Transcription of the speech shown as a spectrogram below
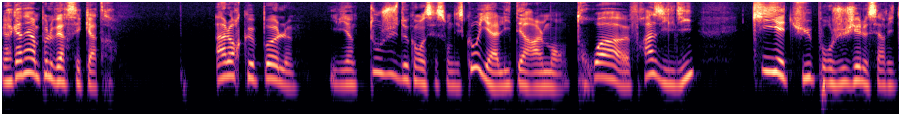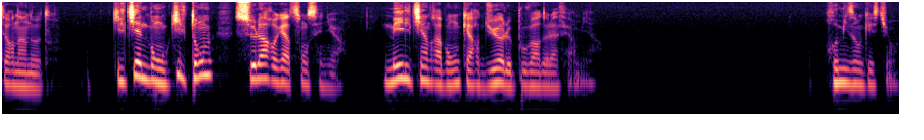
Mais regardez un peu le verset 4. Alors que Paul, il vient tout juste de commencer son discours, il y a littéralement trois euh, phrases, il dit Qui es-tu pour juger le serviteur d'un autre? Qu'il tienne bon ou qu'il tombe, cela regarde son Seigneur. Mais il tiendra bon car Dieu a le pouvoir de l'affermir. Remise en question.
